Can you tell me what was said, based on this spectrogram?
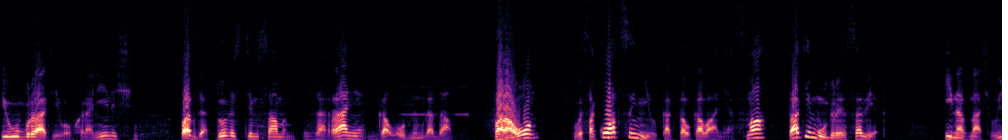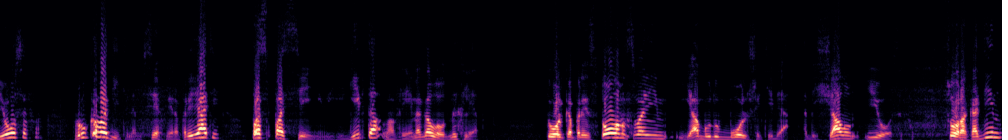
и убрать его в хранилище, подготовясь тем самым заранее к голодным годам. Фараон высоко оценил как толкование сна, так и мудрые советы и назначил Иосифа руководителем всех мероприятий по спасению Египта во время голодных лет. «Только престолом своим я буду больше тебя», — обещал он Иосифу. 41-40.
